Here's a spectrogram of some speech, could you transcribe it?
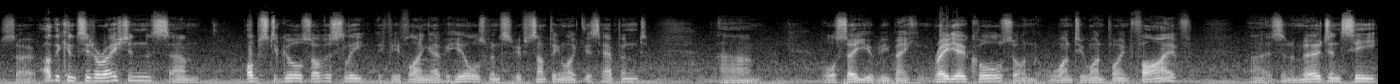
So other considerations, um, obstacles obviously if you're flying over hills when if something like this happened. Um, also you'll be making radio calls on 121.5 uh, as an emergency.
